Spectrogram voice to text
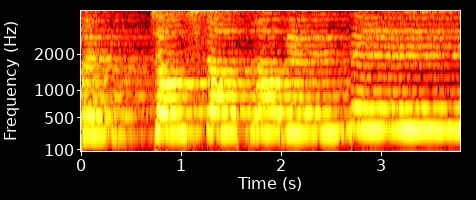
loving, don't stop loving me.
